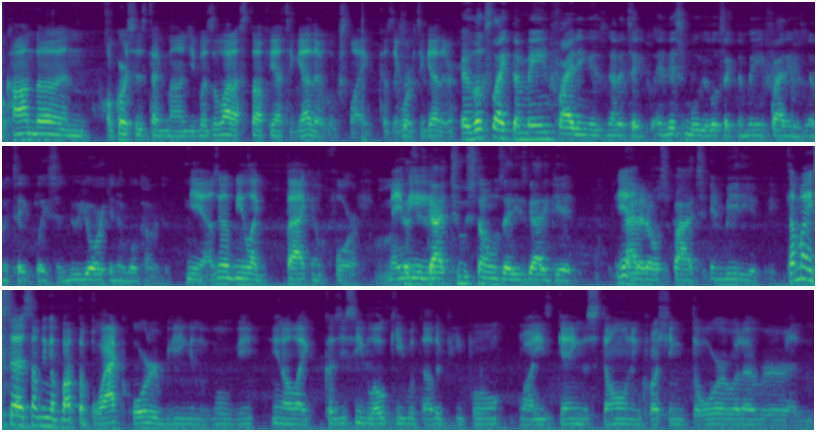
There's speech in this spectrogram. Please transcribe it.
Wakanda and of course his technology, but it's a lot of stuff yeah together. It looks like because they work together. It looks like the main fighting is gonna take in this movie. It looks like the main fighting is gonna take place in New York and in Wakanda. Yeah, it's gonna be like back and forth. Maybe he's got two stones that he's got to get yeah. out of those spots immediately. Somebody says something about the Black Order being in the movie. You know, like because you see Loki with other people while he's getting the stone and crushing Thor or whatever, and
